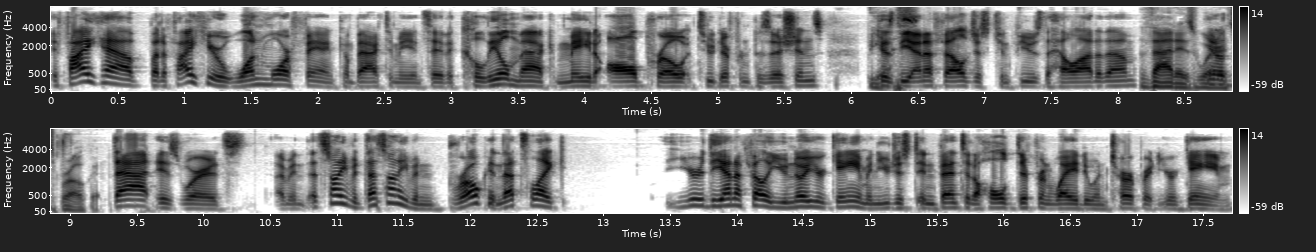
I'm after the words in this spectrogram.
If I have, but if I hear one more fan come back to me and say that Khalil Mack made All Pro at two different positions because Yes. the NFL just confused the hell out of them, That is where know, it's broken. that is where it's. I mean, that's not even that's not even broken. That's like you're the NFL. You know your game, and you just invented a whole different way to interpret your game.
